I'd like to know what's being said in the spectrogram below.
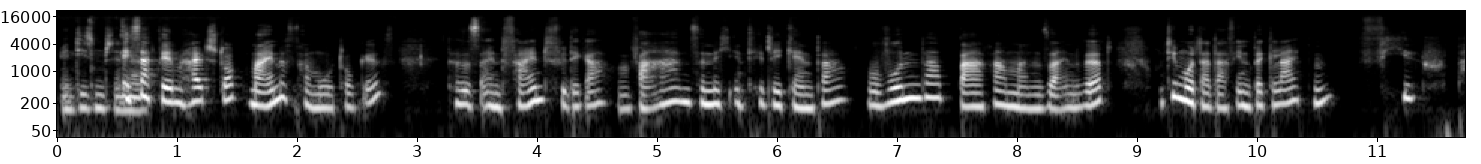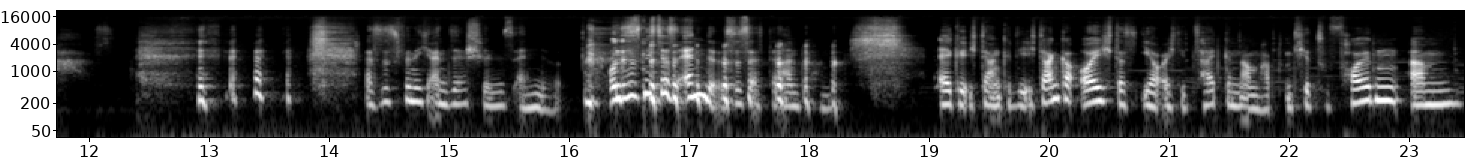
In diesem Sinne. Ich sag dir halt, stopp. Meine Vermutung ist, dass es ein feinfühliger, wahnsinnig intelligenter, wunderbarer Mann sein wird. Und die Mutter darf ihn begleiten. Viel Spaß. Das ist, finde ich, ein sehr schönes Ende. Und es ist nicht das Ende, es ist erst der Anfang. Elke, ich danke dir. Ich danke euch, dass ihr euch die Zeit genommen habt, uns hier zu folgen. Ähm,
